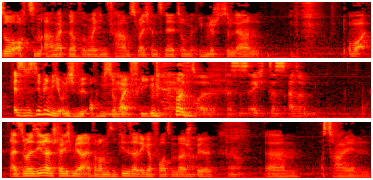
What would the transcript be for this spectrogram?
so auch zum Arbeiten auf irgendwelchen Farms vielleicht ganz nett, um Englisch zu lernen. Aber es interessiert mich nicht und ich will auch nicht so Nee, weit fliegen. Nee, Und voll. Das ist echt, das, also, als Neuseeland stelle ich mir da einfach noch ein bisschen vielseitiger vor, zum Beispiel. ja. Ähm, Australien.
